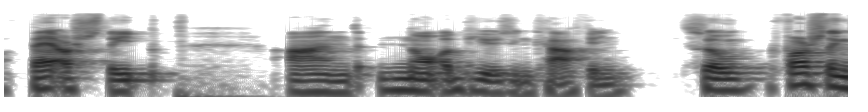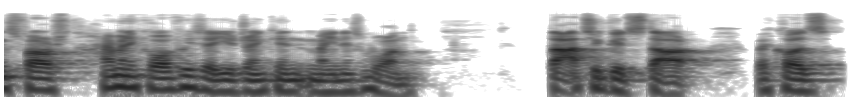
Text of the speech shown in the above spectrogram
of better sleep and not abusing caffeine. So first things first, how many coffees are you drinking? Minus one. That's a good start because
